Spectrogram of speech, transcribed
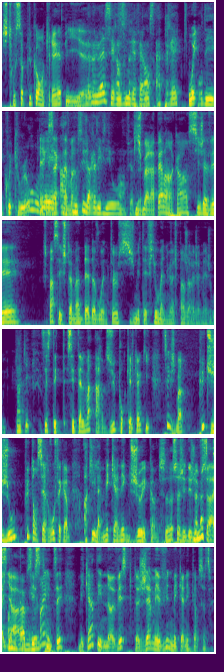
je trouve ça plus concret, puis... euh, Le manuel, c'est rendu une référence après Oui. pour des quick rules. mais Exactement. en- moi aussi, j'aurais les vidéos, en fait. Puis je me rappelle encore, si j'avais... Je pense que c'est justement Dead of Winter, si je m'étais fié au manuel, je pense que j'aurais jamais joué. Ok. Tu sais, c'est tellement ardu pour quelqu'un qui... Tu sais, je me... plus tu joues, plus ton cerveau fait comme OK, la mécanique du jeu est comme ça, ça j'ai déjà Finalement, vu ça ailleurs, c'est simple, tu sais. Mais quand t'es novice puis t'as jamais vu une mécanique comme ça, tu fais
